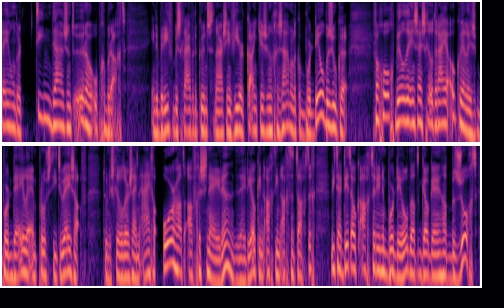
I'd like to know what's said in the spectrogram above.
210.000 euro opgebracht. In de brief beschrijven de kunstenaars in vier kantjes hun gezamenlijke bordeelbezoeken. Van Gogh beelde in zijn schilderijen ook wel eens bordelen en prostituees af. Toen de schilder zijn eigen oor had afgesneden, dat deed hij ook in 1888, liet hij dit ook achter in een bordeel dat Gauguin had bezocht.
